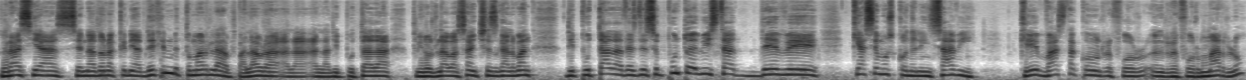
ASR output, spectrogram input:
Gracias, senadora Kenia. Déjenme tomar la palabra a la, a la, diputada Miroslava Sánchez Galván. Diputada, desde su punto de vista, debe, ¿qué hacemos con el INSABI? ¿Qué basta con reformarlo?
